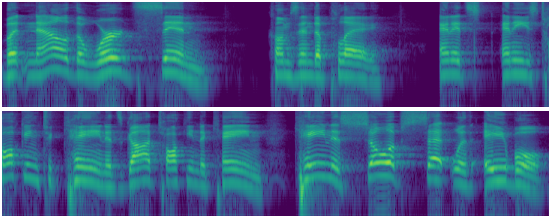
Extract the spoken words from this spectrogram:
but now the word sin comes into play. And it's and he's talking to Cain. It's God talking to Cain. Cain is so upset with Abel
